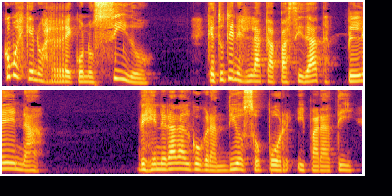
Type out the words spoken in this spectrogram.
¿Cómo es que no has reconocido que tú tienes la capacidad plena de generar algo grandioso por y para ti,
